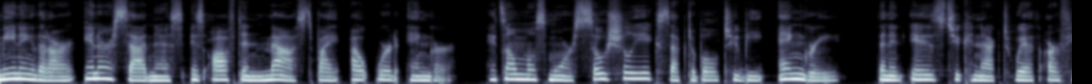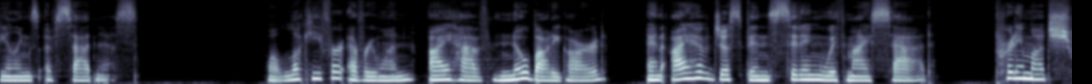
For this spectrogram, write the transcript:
meaning that our inner sadness is often masked by outward anger. It's almost more socially acceptable to be angry than it is to connect with our feelings of sadness. Well, lucky for everyone, I have no bodyguard, and I have just been sitting with my sad pretty much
